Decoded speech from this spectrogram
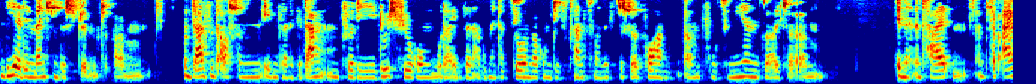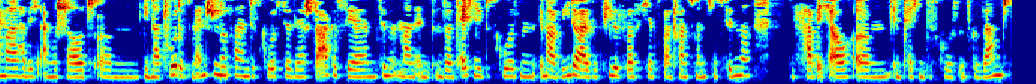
wie er den Menschen bestimmt. Ähm, und da sind auch schon eben seine Gedanken für die Durchführung oder eben seine Argumentation, warum dieses transhumanistische Vorhaben ähm, funktionieren sollte, ähm, enthalten. Und ich habe einmal habe ich angeschaut ähm, die Natur des Menschen. Das war ein Diskurs, der sehr stark ist. Der findet man in, in unseren Technikdiskursen immer wieder. Also vieles, was ich jetzt beim Transhumanismus finde, das habe ich auch ähm, im Technikdiskurs insgesamt.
